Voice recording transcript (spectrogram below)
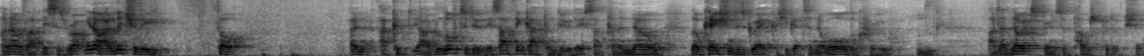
and I was like, this is wrong. You know, I literally thought. And I could, I'd love to do this. I think I can do this. I kind of know locations is great because you get to know all the crew. Hmm. I'd had no experience of post production.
